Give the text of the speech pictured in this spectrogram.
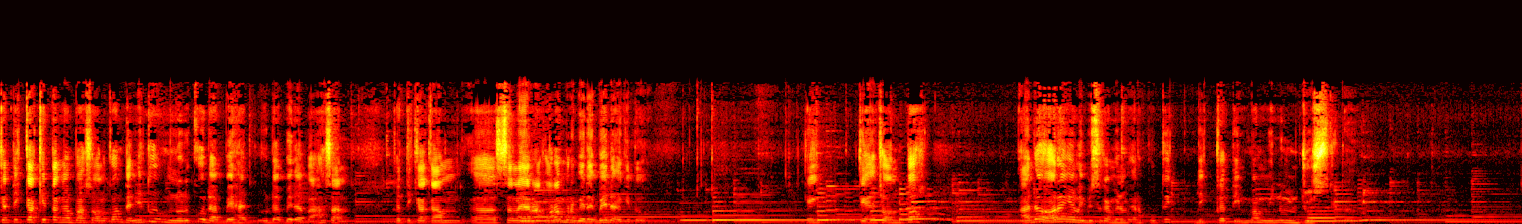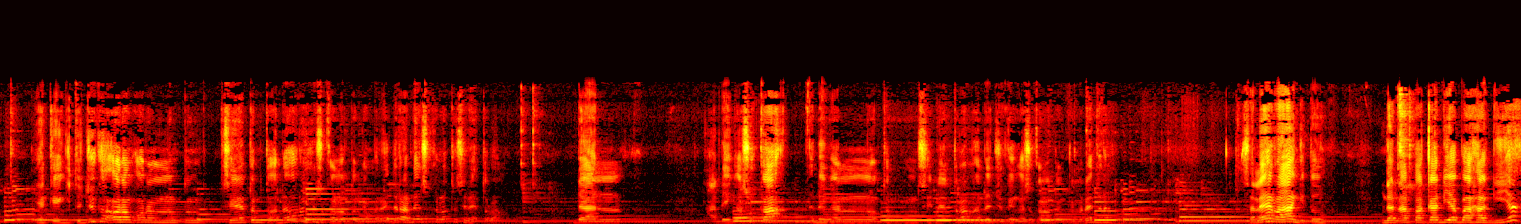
ketika kita ngebahas soal konten itu menurutku udah beda udah beda bahasan. Ketika kamu uh, selera orang berbeda-beda gitu. Kayak kayak contoh ada orang yang lebih suka minum air putih ketimbang minum jus gitu. Ya kayak gitu juga orang-orang nonton sinetron tuh ada orang yang suka nonton Kamen Rider ada yang suka nonton sinetron. Dan ada yang nggak suka dengan nonton sinetron ada juga yang nggak suka nonton Rider selera gitu. Dan apakah dia bahagia?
